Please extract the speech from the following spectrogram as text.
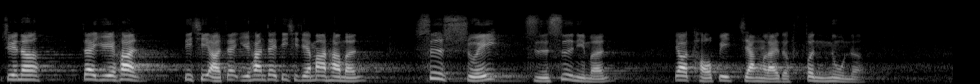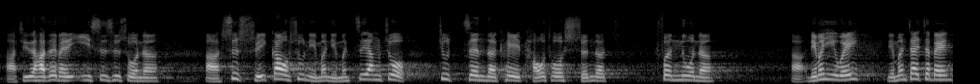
所以呢，在约翰第七啊，在约翰在第七节骂他们，是谁指示你们要逃避将来的愤怒呢？啊，其实他这边的意思是说呢。啊，是谁告诉你们，你们这样做就真的可以逃脱神的愤怒呢？啊，你们以为你们在这边，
